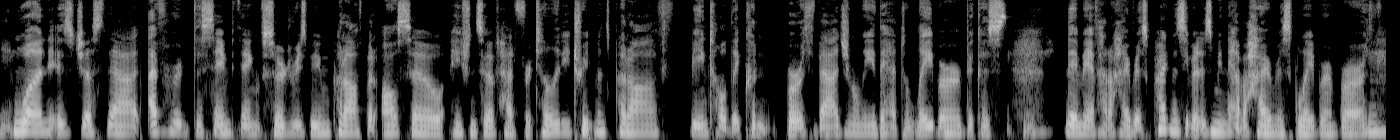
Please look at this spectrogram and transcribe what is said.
mm-hmm. one is just that I've heard the same thing of surgeries being put off, but also patients who have had fertility treatments put off, being told they couldn't birth vaginally, they had to labor because mm-hmm. they may have had a high risk pregnancy, but it doesn't mean they have a high risk labor and birth. Mm-hmm.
